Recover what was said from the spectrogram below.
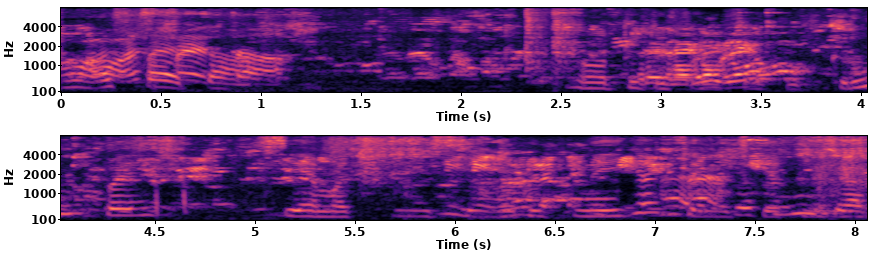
О, аспета. Ось тут крупи, семочки. Тут не їдять семочки, як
